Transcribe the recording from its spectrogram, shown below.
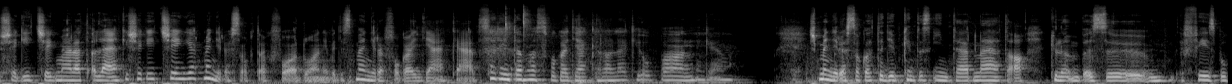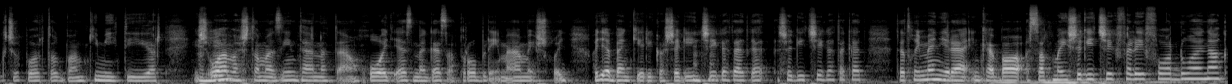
segítség mellett a lelki segítségért mennyire szoktak fordulni, vagy ezt mennyire fogadják el? Szerintem azt fogadják el a legjobban. Igen. És mennyire szokott egyébként az internet, a különböző Facebook csoportokban ki mit írt, és uh-huh. olvastam az interneten, hogy ez meg ez a problémám, és hogy, hogy ebben kérik a segítségeteket, segítségeteket, tehát hogy mennyire inkább a szakmai segítség felé fordulnak,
